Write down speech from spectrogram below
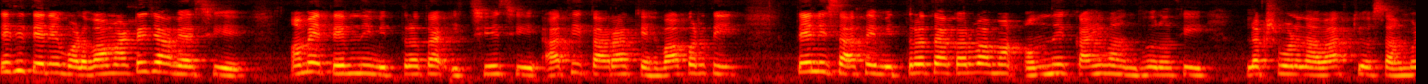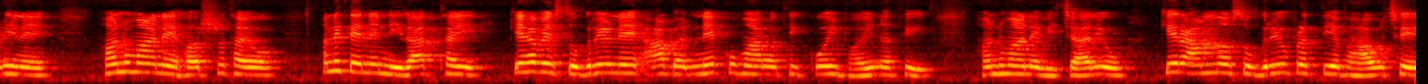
તેથી તેને મળવા માટે જ આવ્યા છીએ. અમે તેમની મિત્રતા ઈચ્છીએ છીએ. આથી તારા કહેવા પરથી તેની સાથે મિત્રતા કરવામાં અમને કાંઈ વાંધો નથી. લક્ષ્મણના વાક્યો સાંભળીને હનુમાને હર્ષ થયો અને તેને નિરાશ થઈ કે હવે સુગ્રીવને આ બંને કુમારોથી કોઈ ભય નથી. હનુમાને વિચાર્યું કે રામનો સુગ્રીવ પ્રત્યે ભાવ છે.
